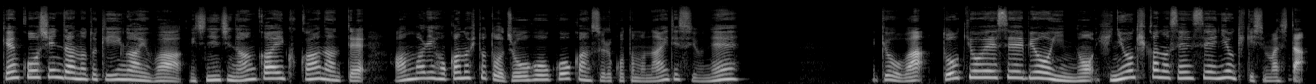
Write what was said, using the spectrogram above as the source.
健康診断の時以外は1日何回行くかなんてあんまり他の人と情報交換することもないですよね。今日は東京衛生病院の泌尿器科の先生にお聞きしました。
